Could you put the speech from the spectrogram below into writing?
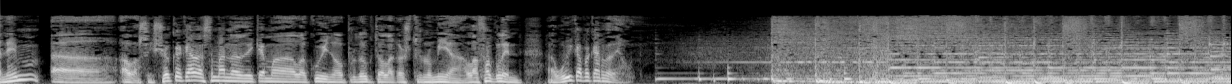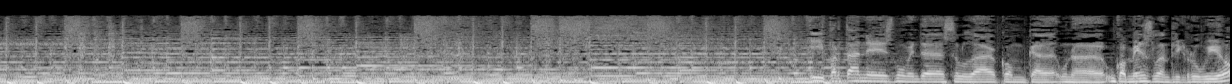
Anem eh, a la secció que cada setmana dediquem a la cuina, al producte, a la gastronomia, a la foc lent. Avui cap a Cardedeu. Per tant és moment de saludar com cada una, un cop més l'Enric Rubió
